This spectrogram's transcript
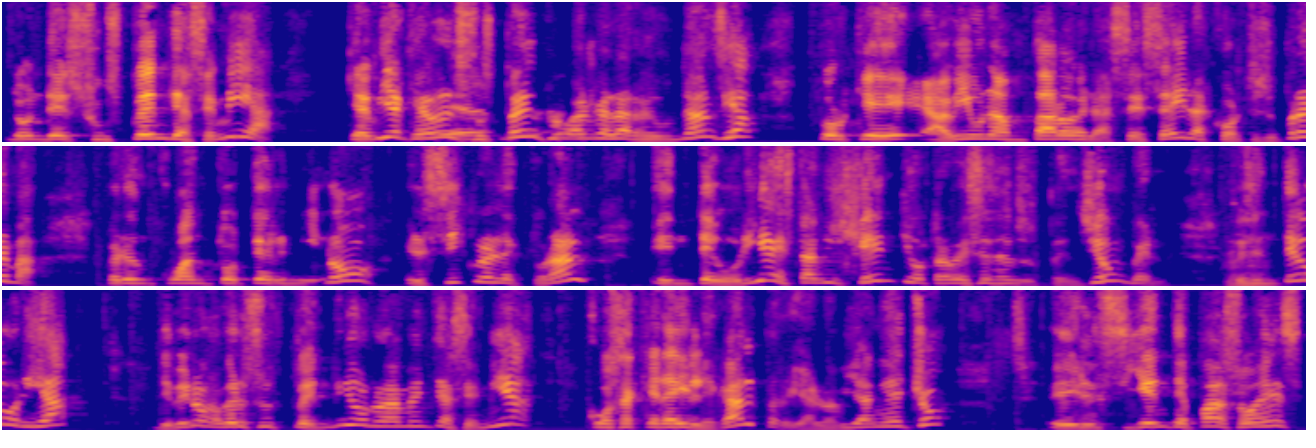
donde suspende a Semilla, que había quedado en suspenso, valga la redundancia, porque había un amparo de la CC y la Corte Suprema. Pero en cuanto terminó el ciclo electoral, en teoría está vigente otra vez esa suspensión, ¿ven? Pues en teoría debieron haber suspendido nuevamente a Semilla, cosa que era ilegal, pero ya lo habían hecho. El siguiente paso es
